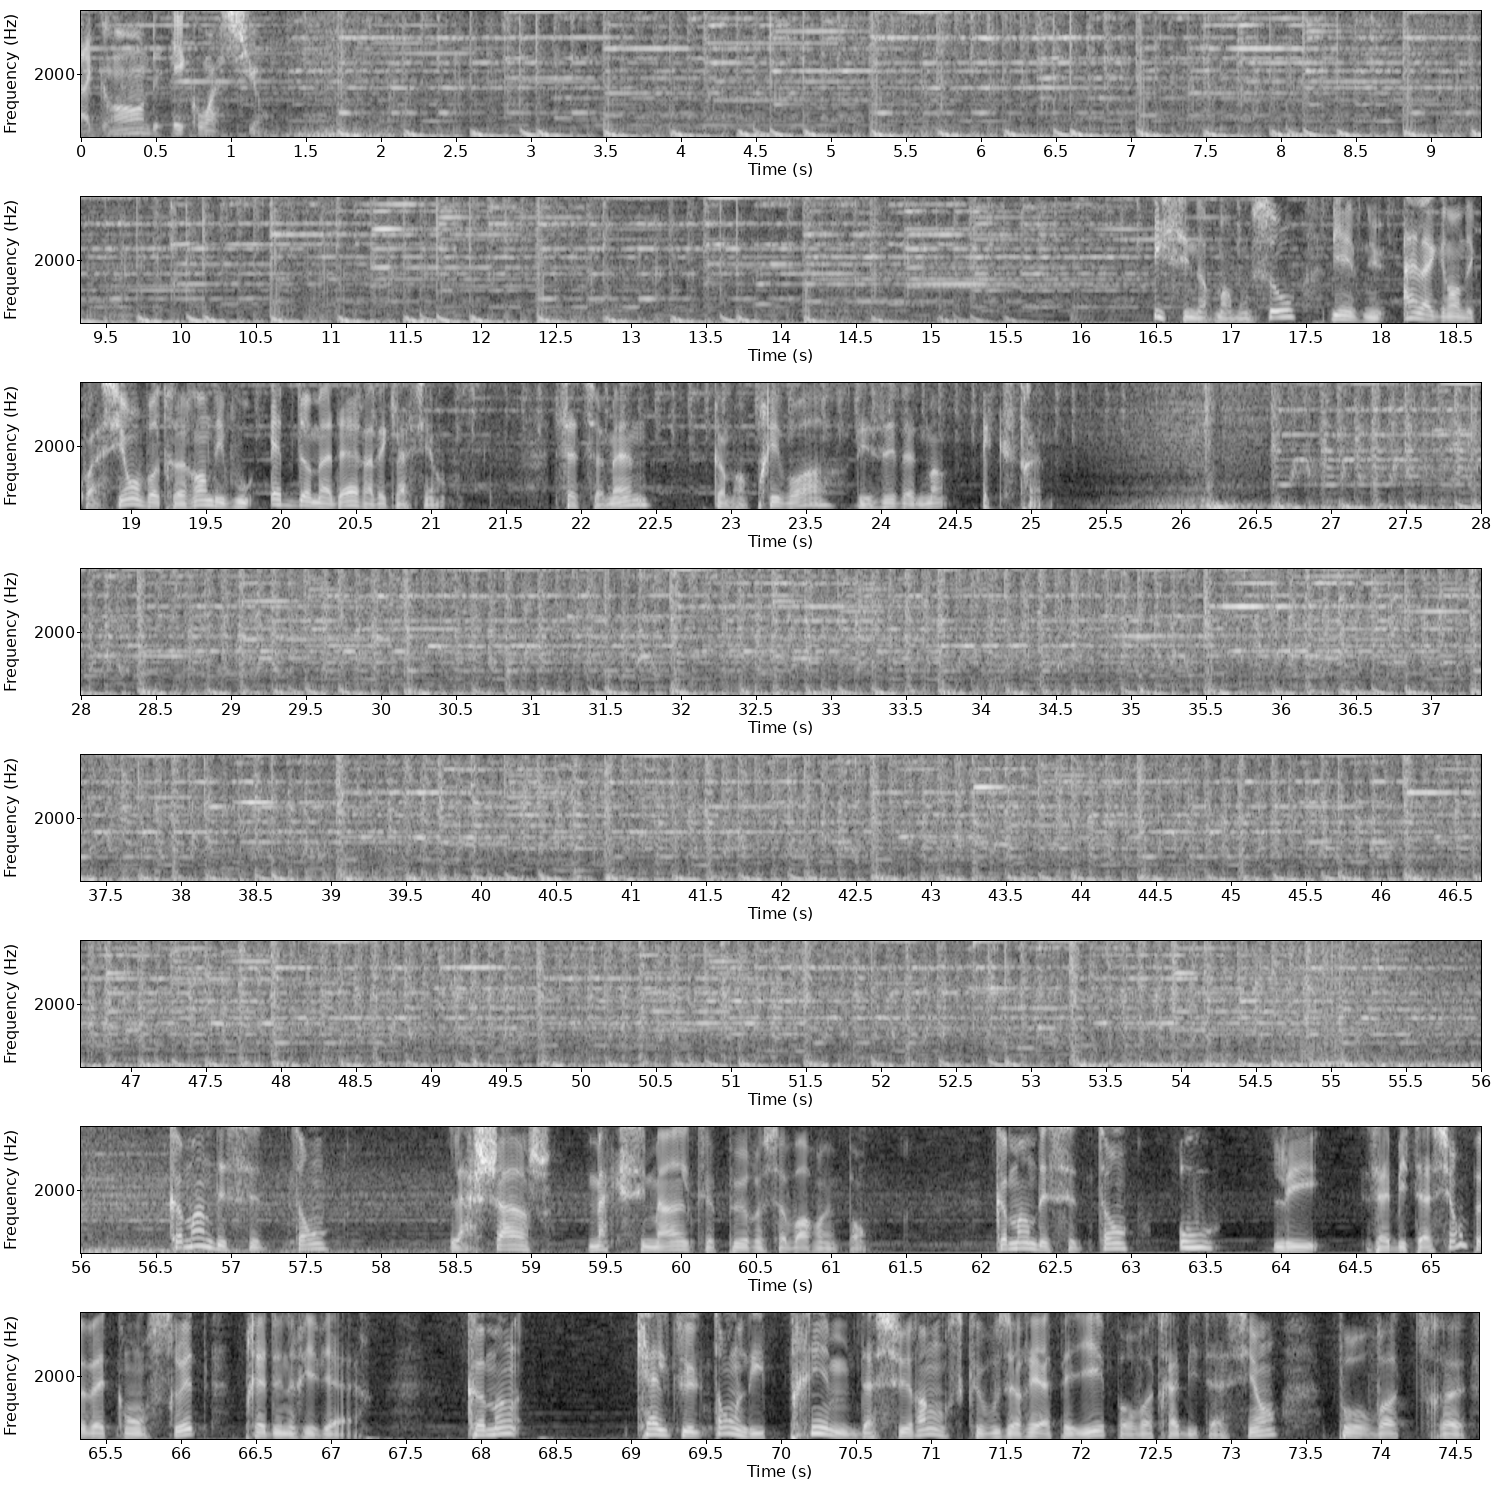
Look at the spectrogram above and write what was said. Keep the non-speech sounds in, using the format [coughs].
La grande équation. Ici Normand Mousseau, bienvenue à La Grande Équation, votre rendez-vous hebdomadaire avec la science. Cette semaine, comment prévoir des événements Comment décide-t-on la charge maximale que peut recevoir un pont? Comment décide-t-on où les habitations peuvent être construites près d'une rivière? Comment calcule-t-on les primes d'assurance que vous aurez à payer pour votre habitation, pour votre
